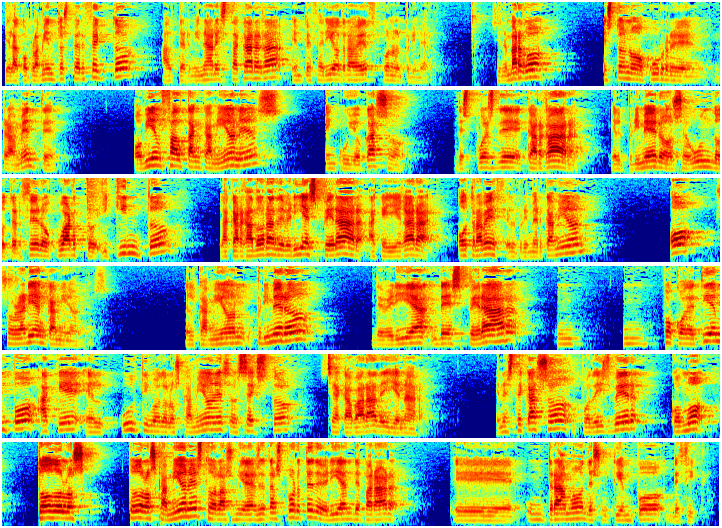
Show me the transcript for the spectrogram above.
Si el acoplamiento es perfecto, al terminar esta carga empezaría otra vez con el primero. Sin embargo, esto no ocurre realmente. O bien faltan camiones, en cuyo caso, después de cargar el primero, segundo, tercero, cuarto y quinto, la cargadora debería esperar a que llegara otra vez el primer camión o sobrarían camiones. El camión primero debería de esperar un, poco de tiempo a que el último de los camiones, el sexto, se acabara de llenar. En este caso podéis ver cómo todos los, camiones, todas las unidades de transporte deberían de parar eh, un tramo de su tiempo de ciclo.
